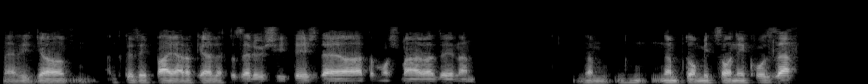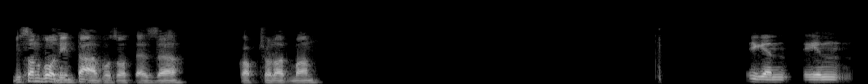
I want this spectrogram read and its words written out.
mert így a középpályára kellett az erősítés, de hát most már azért nem, nem, nem tudom, mit szólnék hozzá. Viszont Godin távozott ezzel kapcsolatban. Igen, én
